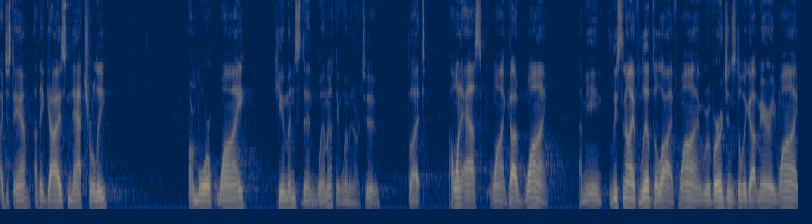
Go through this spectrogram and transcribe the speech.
I just am. I think guys naturally are more why humans than women. I think women are too. But I want to ask why. God, why? I mean, Lisa and I have lived a life. Why? We were virgins until we got married. Why?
